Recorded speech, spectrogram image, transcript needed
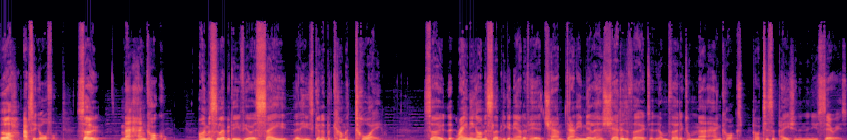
Ugh, absolutely awful. So, Matt Hancock, I'm a celebrity viewers say that he's going to become a toy. So, that reigning I'm a celebrity, get me out of here champ Danny Miller has shared his verdict on, verdict on Matt Hancock's participation in the new series.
